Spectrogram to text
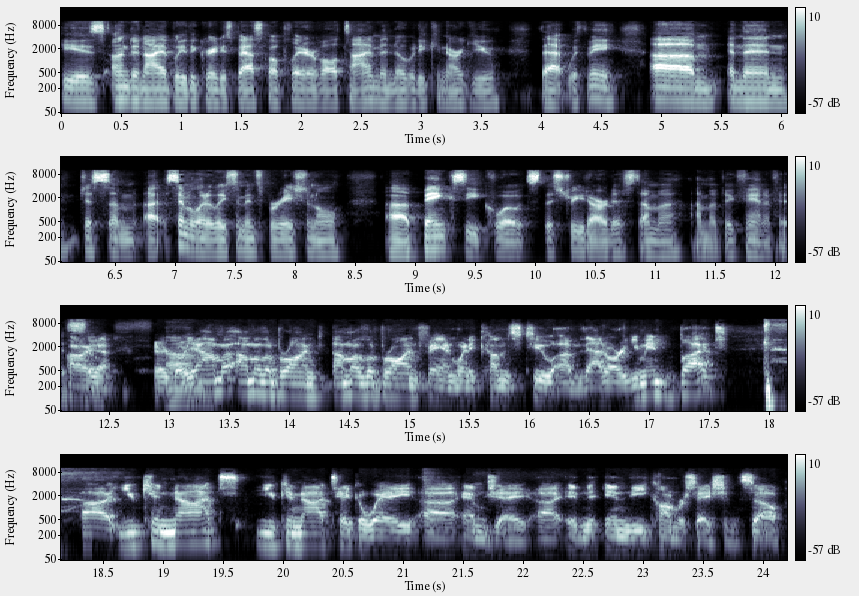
he is undeniably the greatest basketball player of all time, and nobody can argue that with me. Um, and then just some uh, similarly some inspirational uh, Banksy quotes, the street artist. I'm a I'm a big fan of his. Oh so, yeah, there you um, go. Yeah, I'm a, I'm a LeBron I'm a LeBron fan when it comes to um, that argument, but. Uh, you cannot you cannot take away uh, MJ uh, in in the conversation. So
